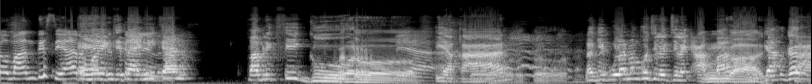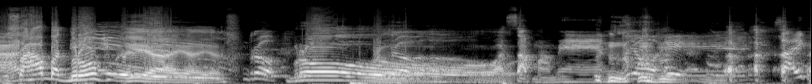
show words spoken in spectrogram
romantis ya, eh romantis kita sekali ini loh. kan public figure. Betul. Iya. Iya kan? Betul. Lagi bulan emang gue jelek-jelek apa? Enggak, Enggak kita kan kan? sahabat bro. iya iya iya. Bro, Bro. Bro. What's up, my man? yo eh. Saik.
